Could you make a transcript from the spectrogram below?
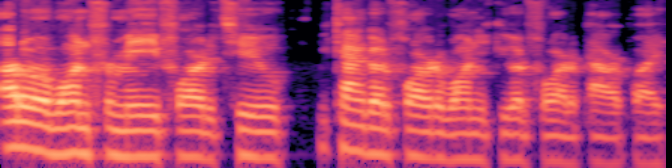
Ottawa one for me, Florida two you can go to Florida one. You can go to Florida Power Play.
